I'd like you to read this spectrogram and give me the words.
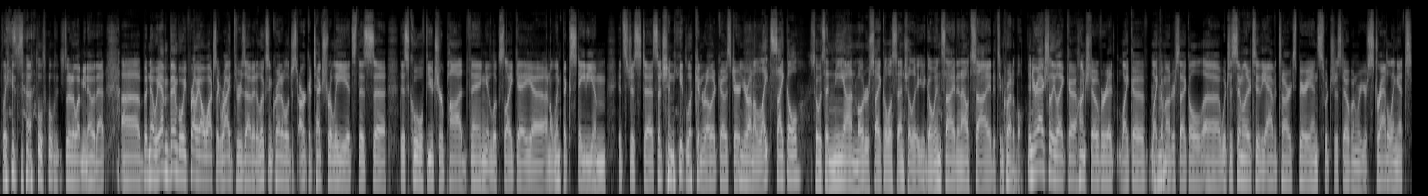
Please uh, sort of let me know that. Uh, but no, we haven't been, but we've probably all watched like ride-throughs of it. It looks incredible, just architecturally. It's this uh, this cool future pod thing. It looks like a uh, an Olympic stadium. It's just uh, such a neat looking roller coaster. You're on a light cycle, so it's a neon motorcycle essentially. You go inside and outside. It's incredible. And you're actually like uh, hunched over it like a like Mm-hmm. a motorcycle, uh, which is similar to the Avatar experience, which just opened where you're straddling it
